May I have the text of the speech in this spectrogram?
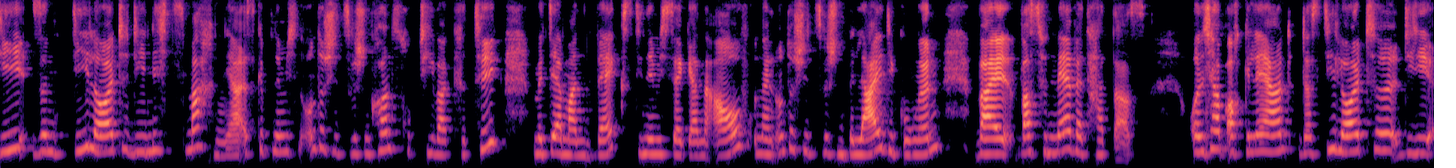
die sind die Leute, die nichts machen, ja? Es gibt nämlich 'n Unterschied zwischen konstruktiver Kritik, mit der man wächst, die nehme ich sehr gerne auf, und einen Unterschied zwischen Beleidigungen, weil was für 'n Mehrwert hat das? Und ich habe auch gelernt, dass die Leute, die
